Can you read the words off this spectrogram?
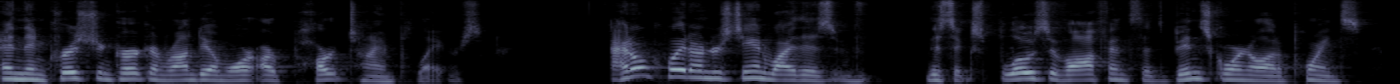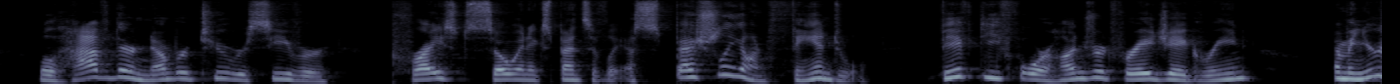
and then Christian Kirk and Rondale Moore are part time players. I don't quite understand why this this explosive offense that's been scoring a lot of points will have their number two receiver priced so inexpensively, especially on FanDuel. 5400 for AJ Green. I mean, you're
